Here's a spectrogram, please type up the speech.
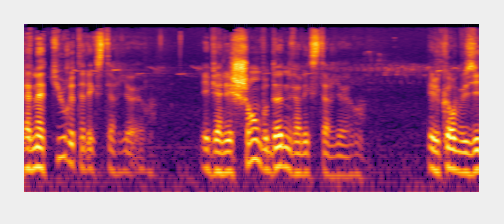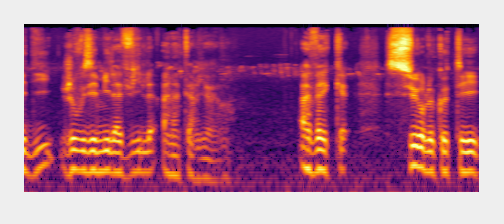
la nature est à l'extérieur. Eh bien, les chambres donnent vers l'extérieur. Et le Corbusier dit Je vous ai mis la ville à l'intérieur. Avec, sur le côté,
